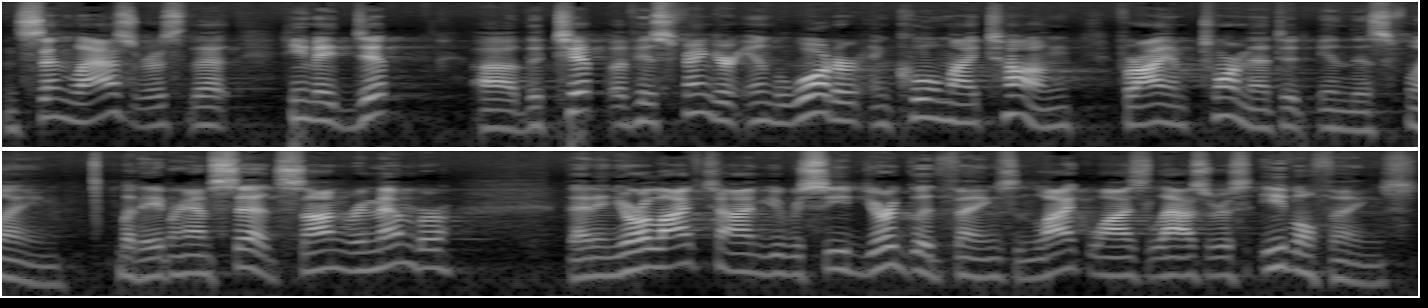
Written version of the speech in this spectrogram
and send Lazarus that he may dip uh, the tip of his finger in the water and cool my tongue, for I am tormented in this flame. But Abraham said, Son, remember that in your lifetime you received your good things, and likewise Lazarus evil things.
